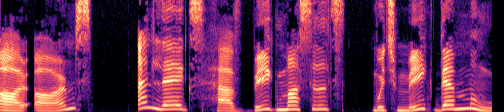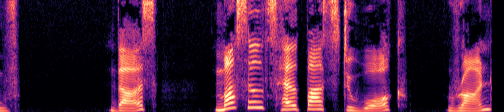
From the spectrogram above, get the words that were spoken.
Our arms and legs have big muscles which make them move. Thus, muscles help us to walk, run,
